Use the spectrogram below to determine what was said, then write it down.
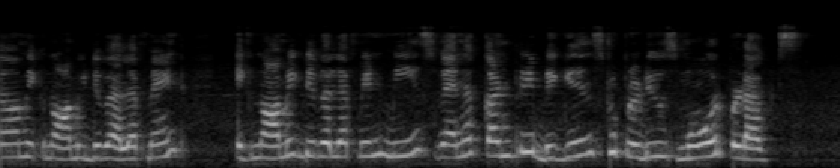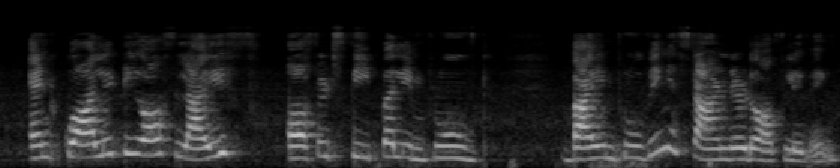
term economic development Economic development means when a country begins to produce more products and quality of life of its people improved by improving standard of living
